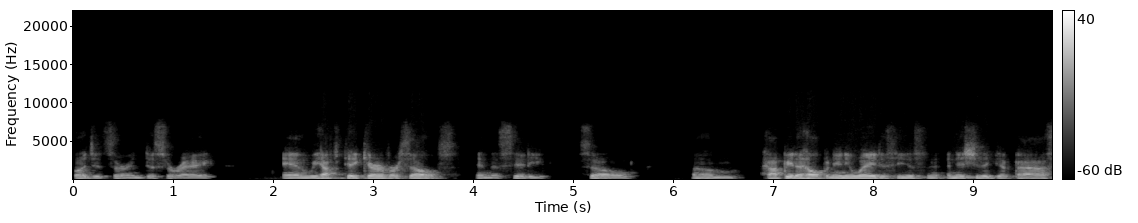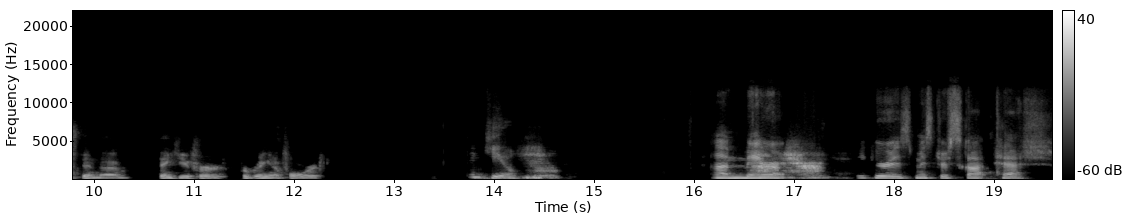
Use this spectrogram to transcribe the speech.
Budgets are in disarray, and we have to take care of ourselves in the city. So, um, happy to help in any way to see this initiative get passed, and um, thank you for for bringing it forward. Thank you. Uh, Mayor, speaker is Mr. Scott Pesh.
